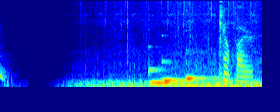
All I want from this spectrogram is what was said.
Woo! Campfire.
